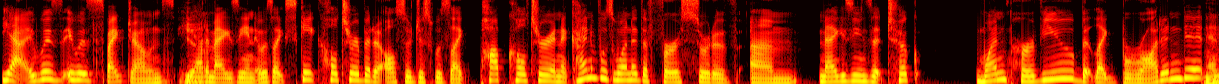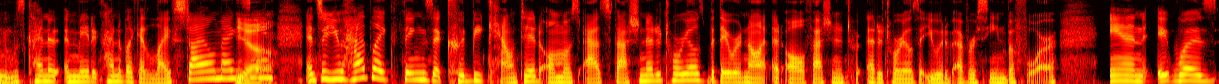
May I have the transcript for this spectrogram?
yeah, it was it was Spike Jonze. He Yeah. had a magazine. It was like skate culture, but it also just was like pop culture, and it kind of was one of the first sort of um, magazines that took one purview but like broadened it and was kind of and made it kind of like a lifestyle magazine. Mm-hmm. Yeah. And so you had like things that could be counted almost as fashion editorials, but they were not at all fashion ed- editorials that you would have ever seen before. And it was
